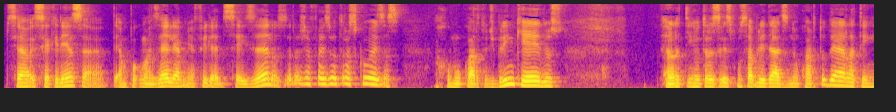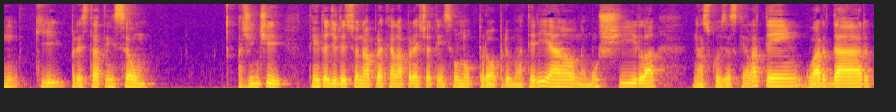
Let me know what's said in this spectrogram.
Se a, se a criança é um pouco mais velha, a minha filha é de 6 anos, ela já faz outras coisas. Arruma o quarto de brinquedos, ela tem outras responsabilidades no quarto dela, tem que prestar atenção. A gente tenta direcionar para que ela preste atenção no próprio material, na mochila, nas coisas que ela tem, guardar,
